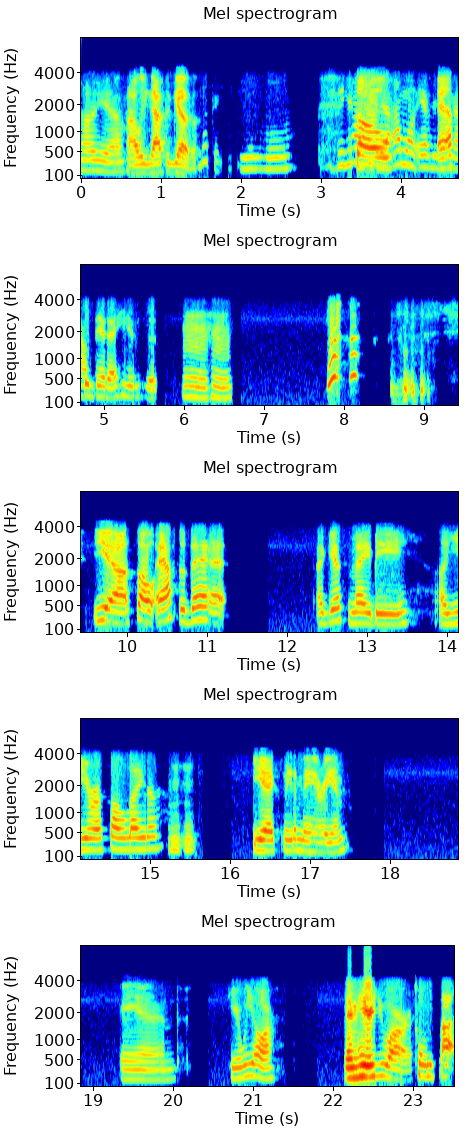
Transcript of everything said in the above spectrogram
Oh yeah. That's how we got together. Mhm. Do So, know I want everyone after- out there that hears this. Mhm. yeah. So after that, I guess maybe a year or so later, mhm. he asked me to marry him, and here we are. And here you are. Twenty five,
